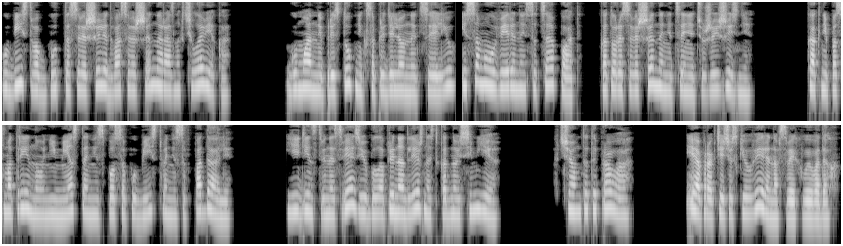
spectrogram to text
Убийство будто совершили два совершенно разных человека. Гуманный преступник с определенной целью и самоуверенный социопат, который совершенно не ценит чужие жизни. Как ни посмотри, но ни место, ни способ убийства не совпадали. Единственной связью была принадлежность к одной семье. В чем-то ты права. Я практически уверена в своих выводах.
